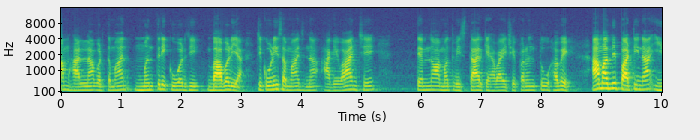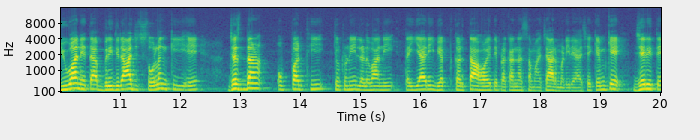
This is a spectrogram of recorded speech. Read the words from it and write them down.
આમ હાલના વર્તમાન મંત્રી કુંવરજી બાવળિયા, જે કોળી સમાજના આગેવાન છે. તેમનો આ મત વિસ્તાર કહેવાય છે. પરંતુ હવે આમ આદમી પાર્ટીના યુવા નેતા બ્રિજરાજ સોલંકીએ જસદણ ઉપરથી ચૂંટણી લડવાની તૈયારી વ્યક્ત કરતા હોય તે પ્રકારના સમાચાર મળી રહ્યા છે. કેમ કે જે રીતે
